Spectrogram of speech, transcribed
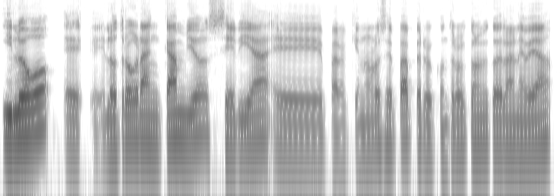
Y luego eh, el otro gran cambio sería, eh, para el que no lo sepa, pero el control económico de la NBA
